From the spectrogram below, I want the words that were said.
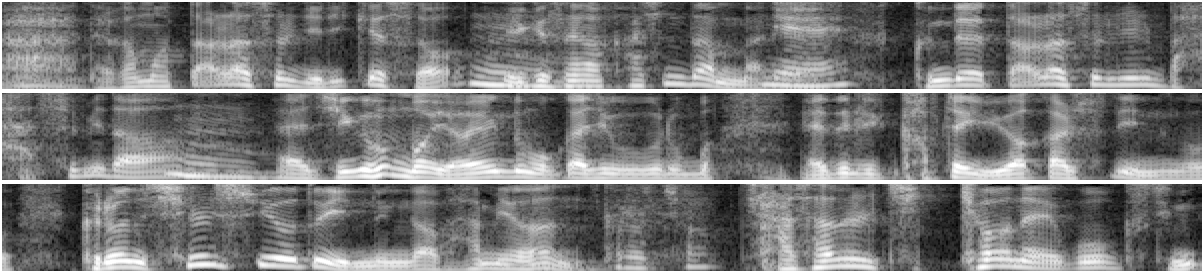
아, 내가 뭐 달러 쓸 일 있겠어? 음. 이렇게 생각하신단 말이에요. 예. 근데 달러 쓸 일 많습니다. 음. 예, 지금 뭐 여행도 못 가지고 그러고 뭐 애들이 갑자기 유학 갈 수도 있는 거 그런 실수요도 있는가 하면 그렇죠. 자산을 지켜내고 증-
